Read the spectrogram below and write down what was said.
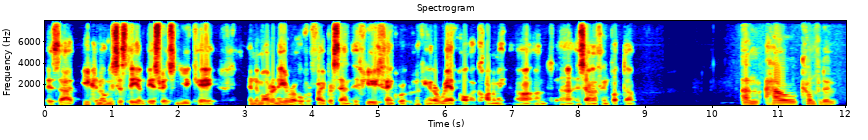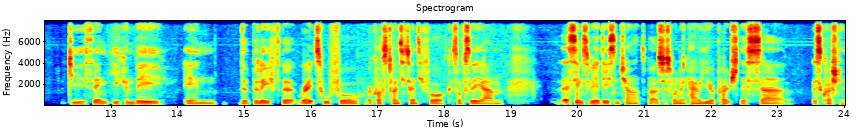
is that you can only sustain base rates in the UK in the modern era over five percent if you think we're looking at a red hot economy, uh, and uh, it's anything but that. Um, how confident do you think you can be in the belief that rates will fall across 2024? Because obviously, um, there seems to be a decent chance, but I was just wondering how you approach this uh, this question.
